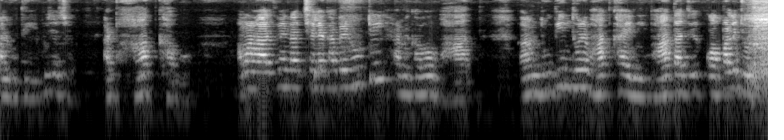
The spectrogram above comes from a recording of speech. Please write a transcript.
আলু দিয়ে, বুঝেছ? আর ভাত খাব। আমার হাজব্যান্ড আর ছেলে খাবে রুটি, আমি খাব ভাত। কারণ দুদিন ধরে ভাত খাইনি, ভাত আজকে কপালে জড়িয়ে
